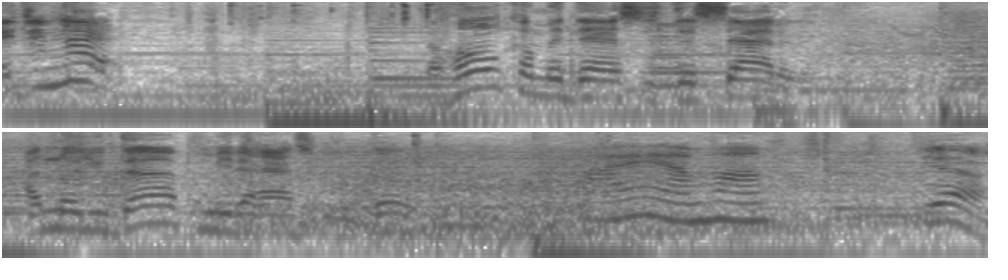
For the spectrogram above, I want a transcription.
Hey, Jeanette! The homecoming dance is this Saturday. I know you down for me to ask you to go. I am, huh? Yeah,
